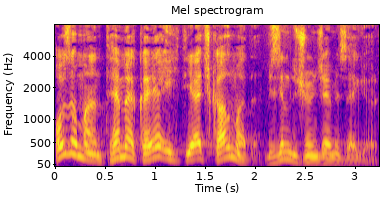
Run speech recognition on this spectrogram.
O zaman TEMEKA'ya ihtiyaç kalmadı bizim düşüncemize göre.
